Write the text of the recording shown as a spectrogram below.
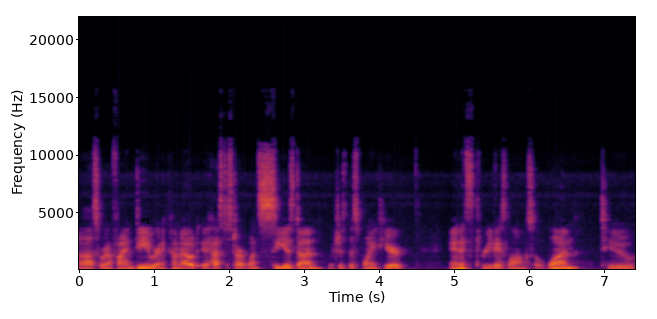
uh, so we're going to find D, we're going to come out, it has to start once C is done, which is this point here, and it's three days long, so one, two,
